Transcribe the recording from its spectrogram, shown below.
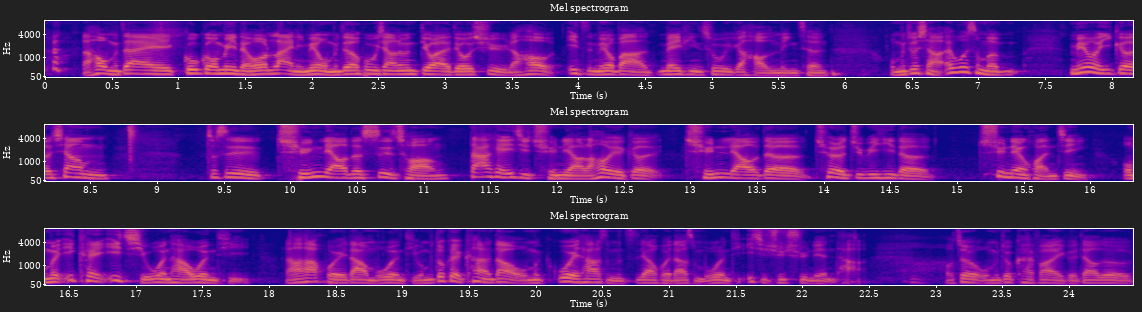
然后我们在 Google Meet 或 Line 里面，我们就互相那边丢来丢去，然后一直没有办法 making 出一个好的名称。我们就想，哎，为什么没有一个像就是群聊的视窗，大家可以一起群聊，然后有一个群聊的 Chat GPT 的训练环境，我们一可以一起问他问题，然后他回答我们问题，我们都可以看得到我们喂他什么资料，回答什么问题，一起去训练他。这个我们就开发了一个叫做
